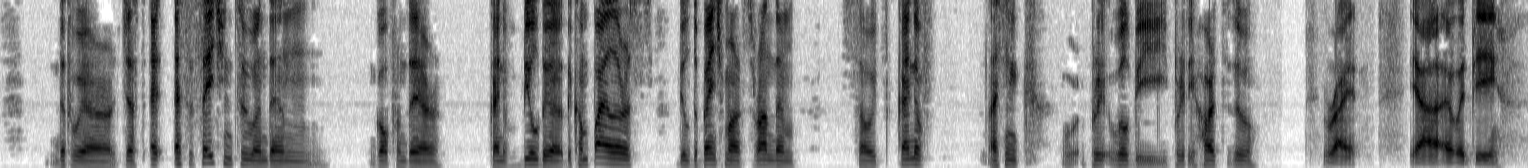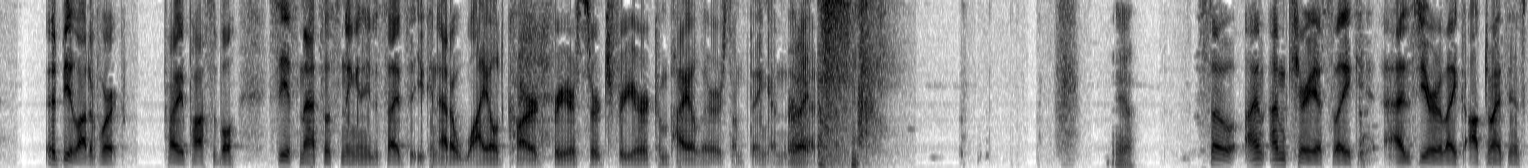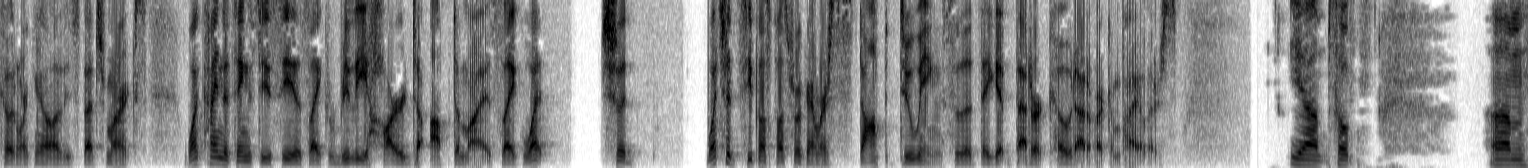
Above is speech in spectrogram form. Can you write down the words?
that we are just a- SSH into, and then go from there. Kind of build the the compilers, build the benchmarks, run them. So it's kind of, I think, pre- will be pretty hard to do. Right. Yeah, it would be it would be a lot of work. Probably possible. See if Matt's listening and he decides that you can add a wild card for your search for your compiler or something. And Right. I don't. Yeah. So I'm I'm curious, like as you're like optimizing this code and working on all of these benchmarks, what kind of things do you see as like really hard to optimize? Like what should what should C programmers stop doing so that they get better code out of our compilers? Yeah. So, um,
